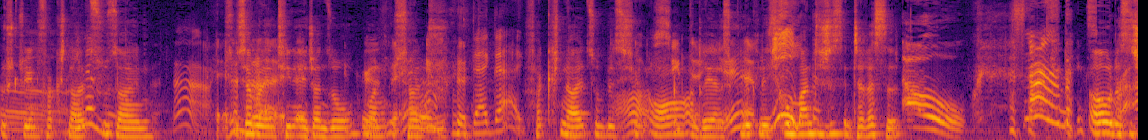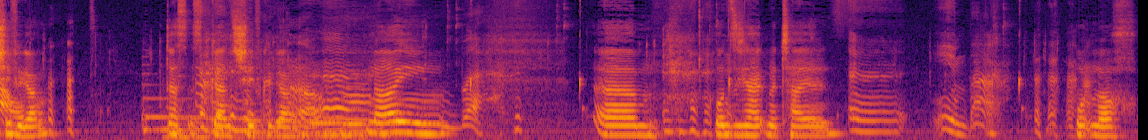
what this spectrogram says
gestehen, verknallt zu sein. Das ist ja bei den Teenagern so. Man ist halt verknallt so ein bisschen. Oh, Andrea ist glücklich. Romantisches Interesse. Oh, das ist schief gegangen. Das ist ganz schief gegangen. Nein. Ähm, Unsicherheit mitteilen. Und noch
